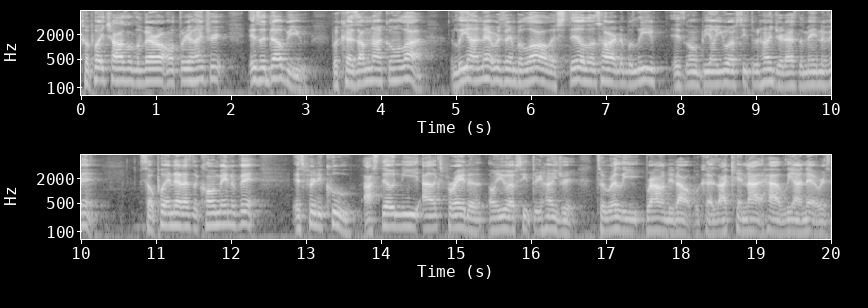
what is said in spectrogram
To put Charles Oliveira on 300 is a W because I'm not gonna lie. Leon Edwards and Belal are still as hard to believe is gonna be on UFC 300 as the main event. So putting that as the co-main event is pretty cool. I still need Alex Pereira on UFC 300 to really round it out because I cannot have Leon Edwards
